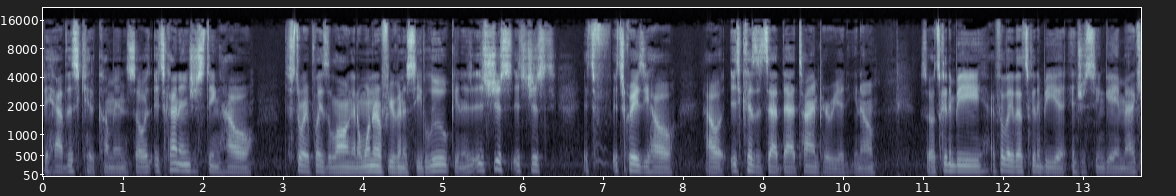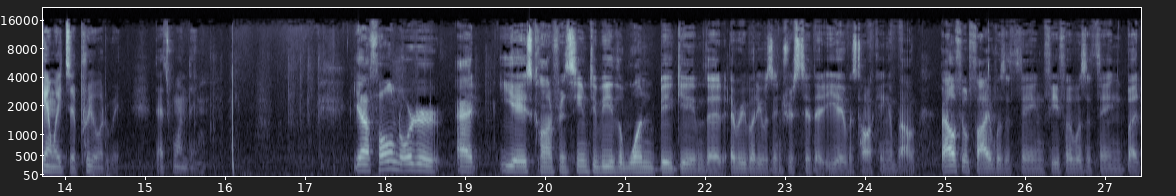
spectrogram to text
they have this kid come in, so it's kind of interesting how the story plays along, and I wonder if you're gonna see Luke, and it's just it's just it's it's crazy how how it's because it's at that time period, you know. So it's gonna be. I feel like that's gonna be an interesting game, and I can't wait to pre-order it. That's one thing. Yeah, Fallen Order at EA's conference seemed to be the one big game that everybody was interested that EA was talking about. Battlefield 5 was a thing, FIFA was a thing, but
